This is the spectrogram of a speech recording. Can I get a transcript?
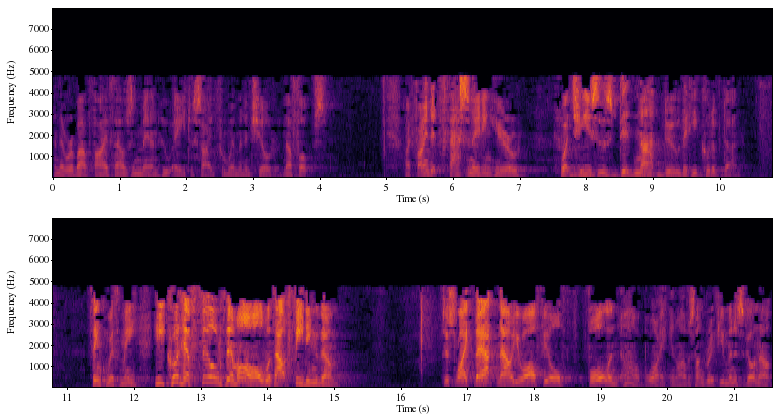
And there were about 5,000 men who ate aside from women and children. Now, folks, I find it fascinating here what Jesus did not do that he could have done. Think with me. He could have filled them all without feeding them. Just like that, now you all feel full and, oh boy, you know, I was hungry a few minutes ago. Now,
